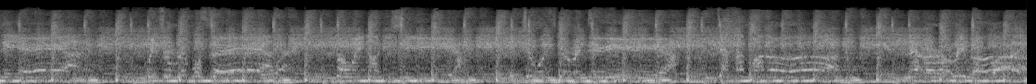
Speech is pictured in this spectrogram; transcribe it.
the air, throwing obscurity. Death of mother, never a rebirth.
